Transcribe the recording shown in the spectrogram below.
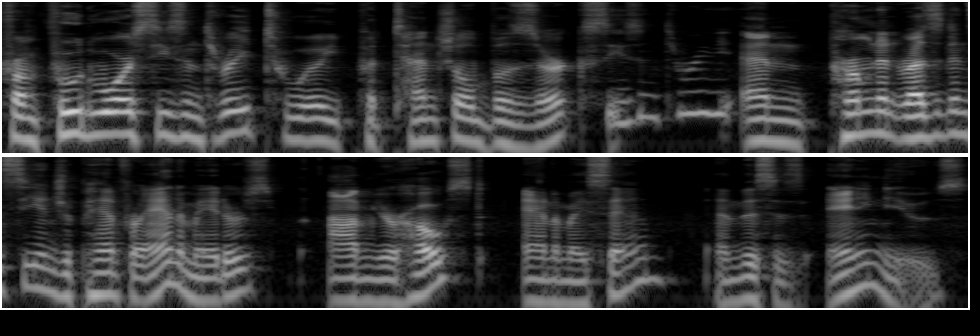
From Food Wars Season 3 to a potential Berserk Season 3 and permanent residency in Japan for animators, I'm your host, Anime Sam, and this is AniNews.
